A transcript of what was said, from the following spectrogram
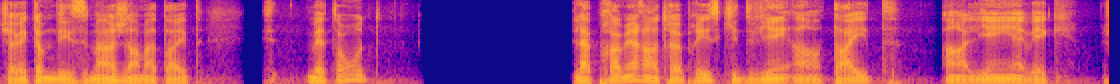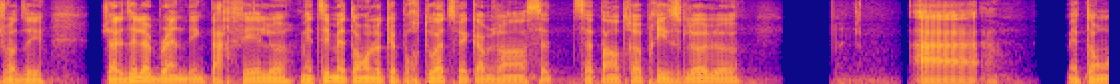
j'avais comme des images dans ma tête. Mettons, la première entreprise qui te vient en tête en lien avec, je vais dire, j'allais dire le branding parfait, là, mais tu sais, mettons que pour toi, tu fais comme genre cette, entreprise-là, là, à, mettons,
